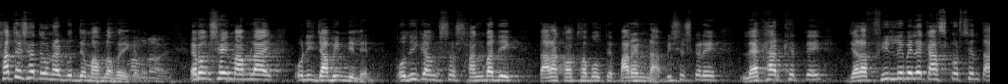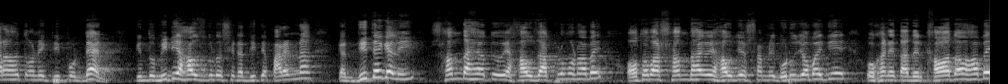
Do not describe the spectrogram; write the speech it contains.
সাথে সাথে ওনার বিরুদ্ধে মামলা হয়ে গেল। এবং সেই মামলায় উনি জামিন নিলেন। অধিকাংশ সাংবাদিক তারা কথা বলতে পারেন না। বিশেষ করে লেখার ক্ষেত্রে যারা ফিল্ড লেভেলে কাজ করছেন তারা হয়তো অনেক রিপোর্ট দেন। কিন্তু মিডিয়া হাউসগুলো সেটা দিতে পারেন না। কারণ দিতে গেলেই সন্ধ্যায় হয়তো ওই হাউস আক্রমণ হবে অথবা সন্ধ্যায় ওই হাউজের সামনে গরু জবাই দিয়ে ওখানে তাদের খাওয়া দাওয়া হবে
